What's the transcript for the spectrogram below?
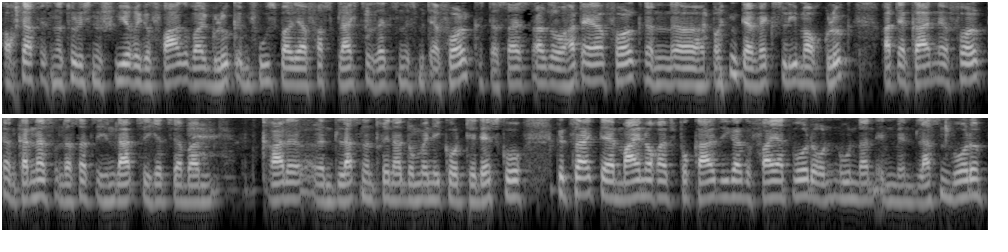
Auch das ist natürlich eine schwierige Frage, weil Glück im Fußball ja fast gleichzusetzen ist mit Erfolg. Das heißt also, hat er Erfolg, dann äh, bringt der Wechsel ihm auch Glück. Hat er keinen Erfolg, dann kann das, und das hat sich in Leipzig jetzt ja beim gerade entlassenen Trainer Domenico Tedesco gezeigt, der im Mai noch als Pokalsieger gefeiert wurde und nun dann entlassen wurde.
